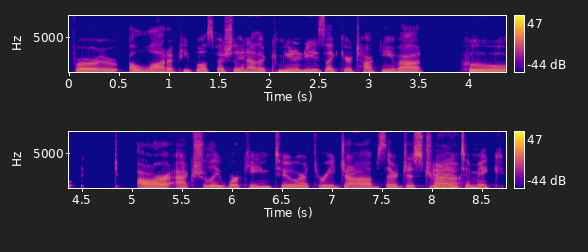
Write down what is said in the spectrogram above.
for a lot of people, especially in other communities like you're talking about, who are actually working two or three jobs. They're just trying yeah. to make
